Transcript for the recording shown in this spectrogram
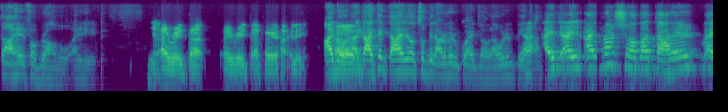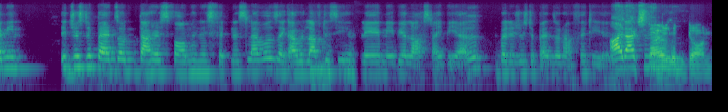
Tahir for Bravo at eight. I rate that. I rate that very highly. I don't. Um, I, I think Tahir has also been out of it quite long. I wouldn't pay Yeah, that. I, I, I'm not sure about Tahir. I mean, it just depends on Tahir's form and his fitness levels. Like, I would love to see him play maybe a last IPL, but it just depends on how fit he is. I'd actually, That was a don.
